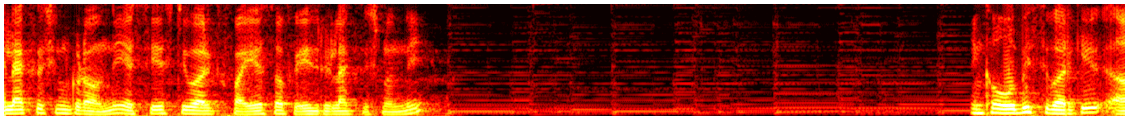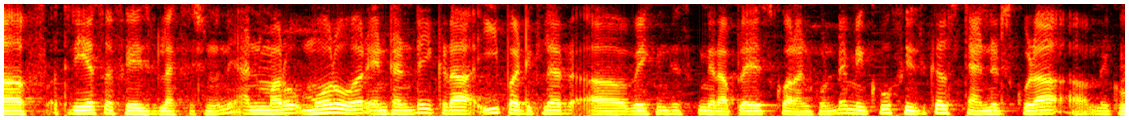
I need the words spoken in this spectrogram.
రిలాక్సేషన్ కూడా ఉంది. ఎస్సీ ఎస్టీ వారికి five years of age relaxation ఉంది. ఇంకా ఓబీసీ వారికి three years of age relaxation ఉంది. అండ్ మరో మోర్ ఓవర్ ఏంటంటే ఇక్కడ ఈ పర్టికులర్ వేకెన్సీస్కి మీరు అప్లై చేసుకోవాలనుకుంటే మీకు ఫిజికల్ స్టాండర్డ్స్ కూడా మీకు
